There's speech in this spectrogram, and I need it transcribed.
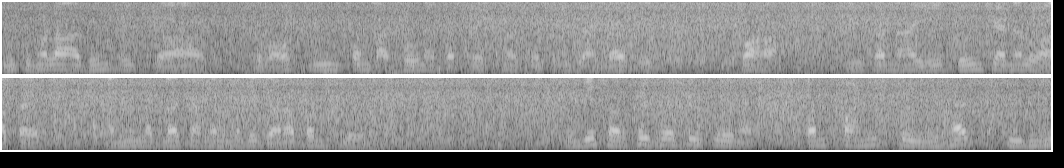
मी तुम्हाला अजून एक क्रॉस व्ह्यू पण दाखवण्याचा प्रश्न करतो. म्हणजे अंदाज घेत पहा येताना हे दोन चॅनल वाहत आहेत आणि मधला चॅनलमध्ये जरा पण फ्लो नाही. म्हणजे सरफेसवरती फ्लो नाही. पण पाणी तेवढ्याच स्पीडनी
